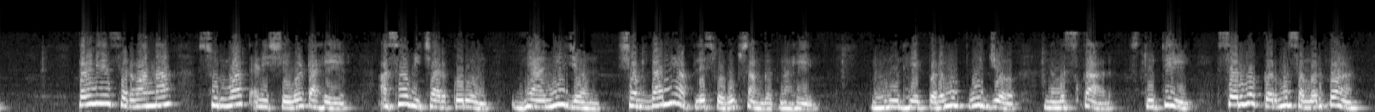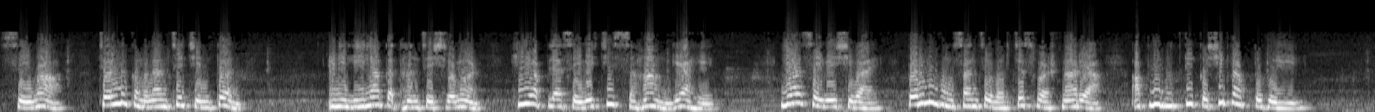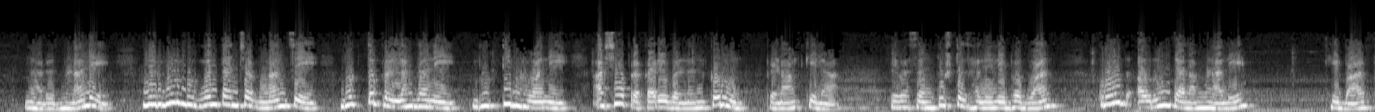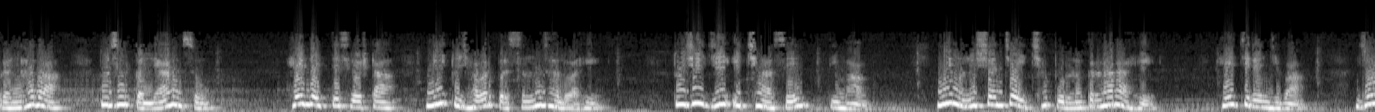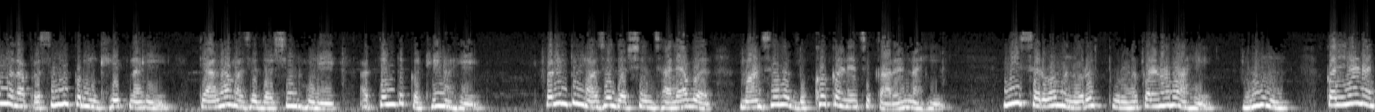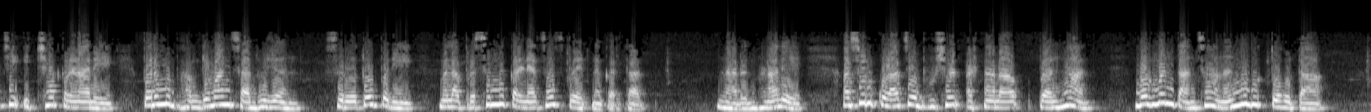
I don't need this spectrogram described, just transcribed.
कारण या सर्वांना सुरुवात आणि शेवट आहे असा विचार करून ज्ञानीजन शब्दांनी आपले स्वरूप सांगत नाहीत. म्हणून हे परमपूज्य नमस्कार स्तुती सर्व कर्म समर्पण सेवा चरणकमलांचे चिंतन आणि लीला कथांचे श्रवण ही आपल्या सेवेची सहा अंगे आहेत. या सेवेशिवाय परमहंसांचे वर्चस्व असणाऱ्या आपली भक्ती कशी प्राप्त होईल? नारद म्हणाले निर्गुण भगवंतांच्या गुणांचे भक्त प्रल्हादाने भक्तिभावाने अशा प्रकारे वर्णन करून प्रणाम केला. तेव्हा संतुष्ट झालेले भगवान क्रोध आवरून त्याला म्हणाले हे बाळ प्रल्हादा तुझे कल्याण असो. हे दैत्यश्रेष्ठा मी तुझ्यावर प्रसन्न झालो आहे. तुझी जी इच्छा असेल ती माग. मी मनुष्यांच्या इच्छा पूर्ण करणार आहे. हे चिरंजीवा जो मला प्रसन्न करून घेत नाही त्याला माझे दर्शन होणे अत्यंत कठीण आहे. परंतु माझे दर्शन झाल्यावर माणसाला दुःख करण्याचे कारण नाही. मी सर्व मनोरथ पूर्ण करणार आहे. म्हणून कल्याणाची इच्छा करणारे परमभाग्यवान साधूजन सर्वतोपरी मला प्रसन्न करण्याचाच प्रयत्न करतात. नारद म्हणाले असुर कुळाचे भूषण असणारा प्रल्हाद भगवंतांचा अनन्य भक्त होता.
